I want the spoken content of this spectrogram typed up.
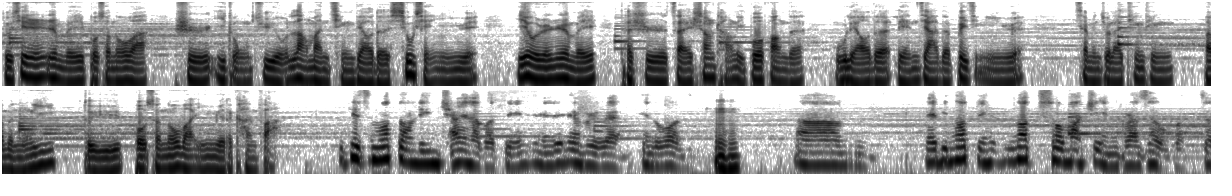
有些人认为波萨诺瓦是一种具有浪漫情调的休闲音乐，也有人认为它是在商场里播放的无聊的廉价的背景音乐。下面就来听听坂本龙一对于波萨诺瓦音乐的看法。It is not only in China, but in everywhere in the world. 嗯哼。Um, maybe not in not so much in Brazil, but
